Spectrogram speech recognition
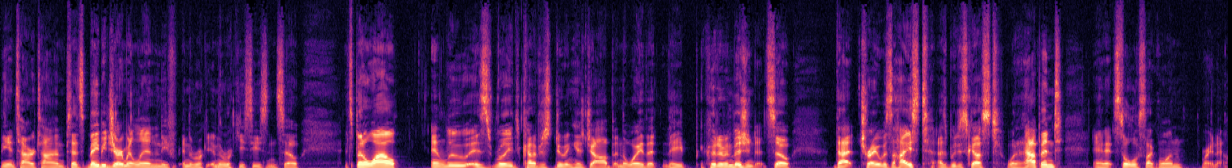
the entire time since maybe Jeremy Lin in the in the rookie, in the rookie season. So it's been a while, and Lou is really kind of just doing his job in the way that they could have envisioned it. So that Trae was a heist, as we discussed when it happened, and it still looks like one right now.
